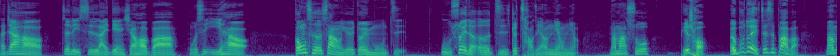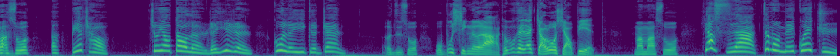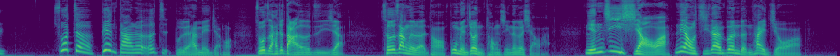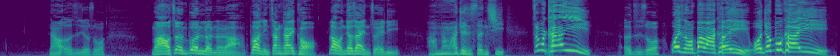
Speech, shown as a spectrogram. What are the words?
大家好，这里是来点笑话吧，我是一号。公车上有一对母子，五岁的儿子就吵着要尿尿，妈妈说别吵，呃不对，这是爸爸。妈妈说啊别吵，就要到了，忍一忍，过了一个站。儿子说我不行了啦，可不可以在角落小便？妈妈说要死啊，这么没规矩。说着便打了儿子，不对，他没讲话。说着，他就打了儿子一下。车上的人哦，不免就很同情那个小孩，年纪小啊，尿急但不能忍太久啊。然后儿子就说：“妈，我真的不能忍了啦，不然你张开口，让我尿在你嘴里。”然后妈妈就很生气：“怎么可以？”儿子说：“为什么爸爸可以，我就不可以？”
